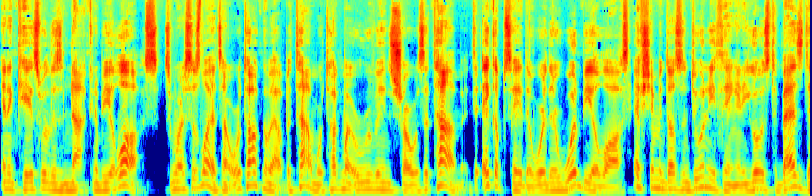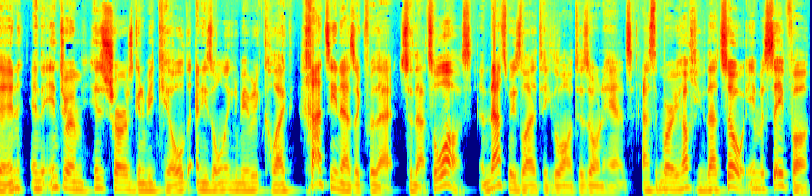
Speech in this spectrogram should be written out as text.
in a case where there's not going to be a loss. So Gemara says, that's not what we're talking about. But Tom, we're talking about Reuven's shark was a Tom. The Ikab Seda, where there would be a loss if Shimon doesn't do anything and he goes to Bezdin, in the interim, his shar is going to be killed and he's only going to be able to collect Chatzi Nazik for that. So that's a loss. And that's why he's allowed to take the law into his own hands. Ask the Gemara if that's so, aim a Seifa.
